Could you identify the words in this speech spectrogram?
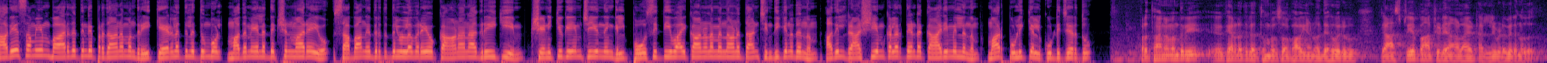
അതേസമയം ഭാരതത്തിന്റെ പ്രധാനമന്ത്രി കേരളത്തിലെത്തുമ്പോൾ മതമേലധ്യക്ഷന്മാരെയോ സഭാ നേതൃത്വത്തിലുള്ളവരെയോ കാണാൻ ആഗ്രഹിക്കുകയും ക്ഷണിക്കുകയും ചെയ്യുന്നെങ്കിൽ പോസിറ്റീവായി കാണണമെന്നാണ് താൻ ചിന്തിക്കുന്നതെന്നും അതിൽ രാഷ്ട്രീയം കലർത്തേണ്ട കാര്യമില്ലെന്നും മാർ പുളിക്കൽ കൂട്ടിച്ചേർത്തു. പ്രധാനമന്ത്രി കേരളത്തിലെത്തുമ്പോൾ സ്വാഭാവികമാണ് അദ്ദേഹം ഒരു രാഷ്ട്രീയ പാർട്ടിയുടെ ആളായിട്ടല്ല ഇവിടെ വരുന്നത്.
